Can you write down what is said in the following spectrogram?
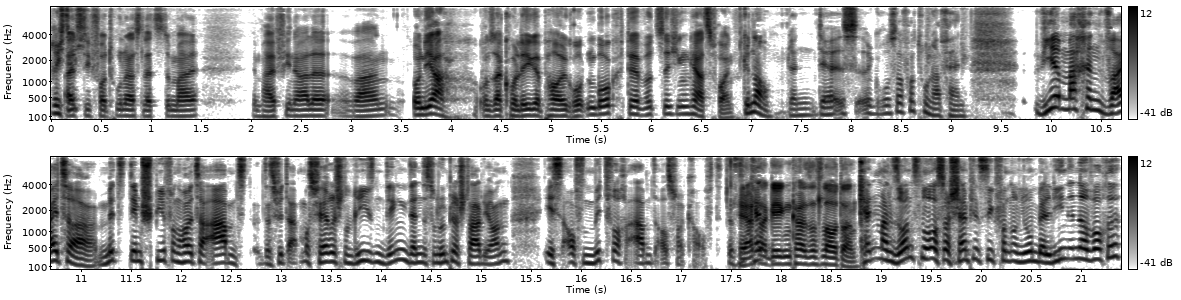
Richtig. als die Fortuna das letzte Mal im Halbfinale waren. Und ja, unser Kollege Paul Grotenburg, der wird sich ein Herz freuen. Genau, denn der ist äh, großer Fortuna-Fan. Wir machen weiter mit dem Spiel von heute Abend. Das wird atmosphärisch ein Riesending, denn das Olympiastadion ist auf Mittwochabend ausverkauft. Das Hertha gegen Kaiserslautern. Kennt man sonst nur aus der Champions League von Union Berlin in der Woche.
